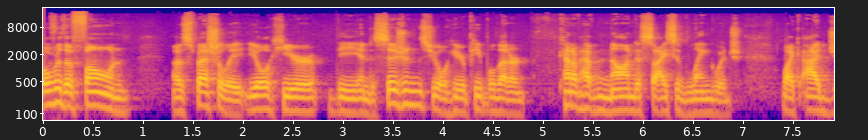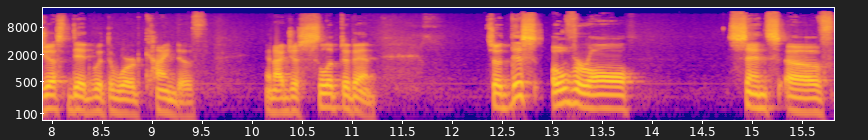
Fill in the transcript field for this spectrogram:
over the phone, especially, you'll hear the indecisions. You'll hear people that are kind of have non-decisive language, like I just did with the word kind of, and I just slipped it in So, this overall sense of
